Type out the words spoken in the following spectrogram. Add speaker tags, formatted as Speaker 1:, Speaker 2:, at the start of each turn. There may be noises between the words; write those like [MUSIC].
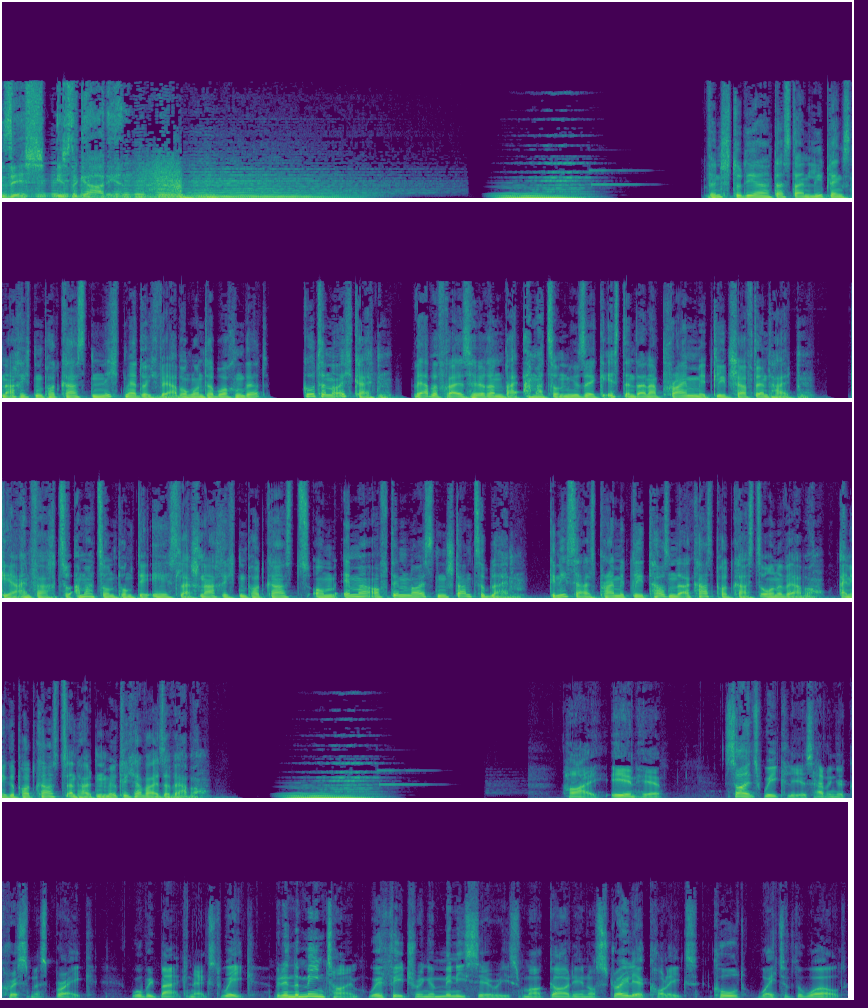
Speaker 1: This is The Guardian.
Speaker 2: Wünschst du dir, dass dein Lieblingsnachrichtenpodcast nicht mehr durch Werbung unterbrochen wird? Gute Neuigkeiten. Werbefreies Hören bei Amazon Music ist in deiner Prime-Mitgliedschaft enthalten. Gehe einfach zu amazon.de slash Nachrichtenpodcasts, um immer auf dem neuesten Stand zu bleiben. Genieße als Prime-Mitglied tausende Acast-Podcasts ohne Werbung. Einige Podcasts enthalten möglicherweise Werbung.
Speaker 3: Hi, Ian here. Science Weekly is having a Christmas break. We'll be back next week, but in the meantime, we're featuring a mini series from our Guardian Australia colleagues called Weight of the World.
